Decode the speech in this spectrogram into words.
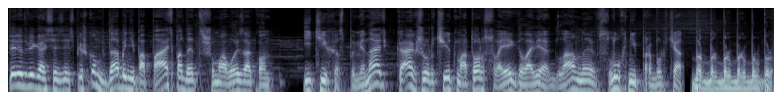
передвигайся здесь пешком, дабы не попасть под этот шумовой закон. И тихо вспоминать, как журчит мотор в своей голове. Главное, вслух не пробурчат. Бур-бур-бур-бур-бур.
